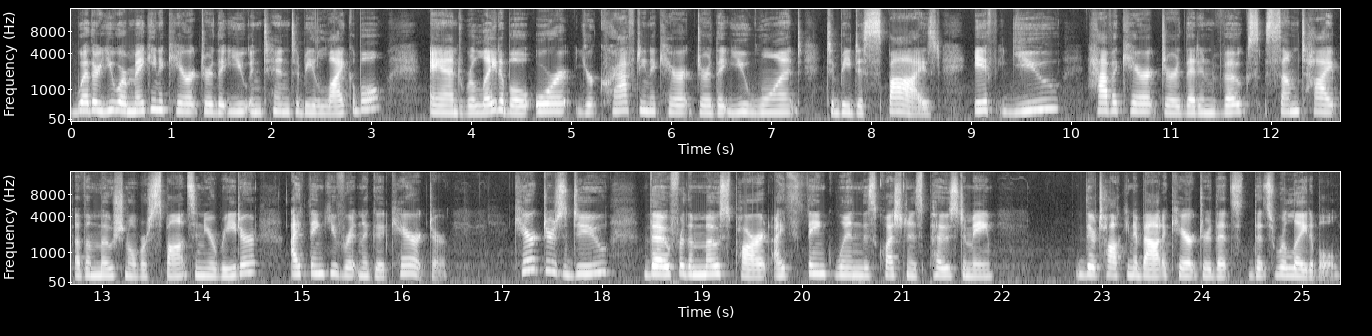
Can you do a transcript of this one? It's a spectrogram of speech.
Whether you are making a character that you intend to be likable and relatable, or you're crafting a character that you want to be despised, if you have a character that invokes some type of emotional response in your reader, I think you've written a good character. Characters do, though, for the most part, I think when this question is posed to me, they're talking about a character that's that's relatable,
